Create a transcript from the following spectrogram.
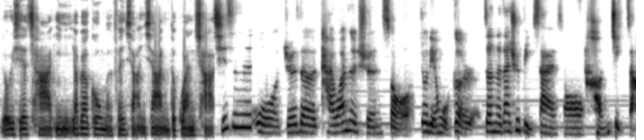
有一些差异，要不要跟我们分享一下你的观察？其实我觉得台湾的选手，就连我个人，真的在去比赛的时候很紧张。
